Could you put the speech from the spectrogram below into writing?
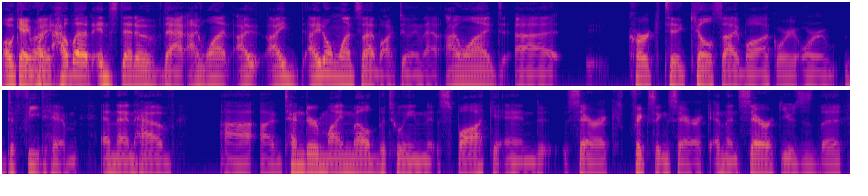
okay, Right. but how about instead of that, I want I I I don't want Sybok doing that. I want uh Kirk to kill Sybok or or defeat him, and then have. Uh, a tender mind meld between Spock and Sarek, fixing Sarek, and then Sarek uses the Oh,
